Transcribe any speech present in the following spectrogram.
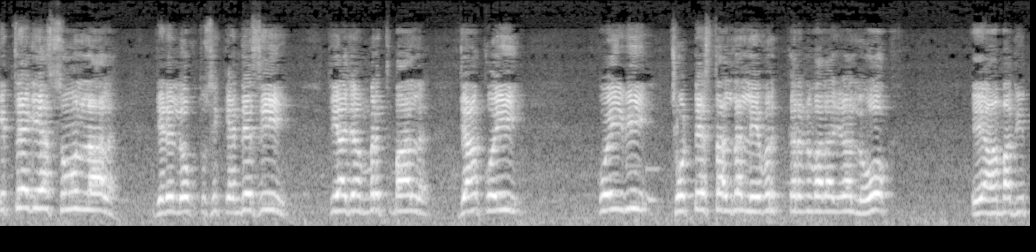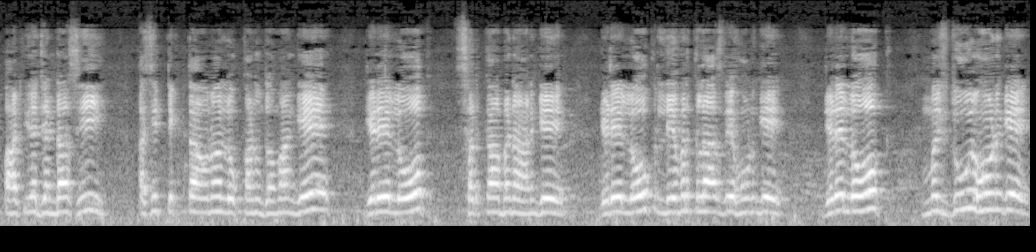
ਕਿੱਥੇ ਗਿਆ ਸੋਨ ਲਾਲ? ਜਿਹੜੇ ਲੋਕ ਤੁਸੀਂ ਕਹਿੰਦੇ ਸੀ ਕਿ ਅੱਜ ਅੰਮ੍ਰਿਤਪਾਲ ਜਾਂ ਕੋਈ ਕੋਈ ਵੀ ਛੋਟੇ ਸਤਲ ਦਾ ਲੇਬਰ ਕਰਨ ਵਾਲਾ ਜਿਹੜਾ ਲੋਕ ਇਹ ਆਮ ਆਦਮੀ ਪਾਰਟੀ ਦਾ ਏਜੰਡਾ ਸੀ, ਅਸੀਂ ਟਿਕਟਾਂ ਉਹਨਾਂ ਲੋਕਾਂ ਨੂੰ ਦਵਾਂਗੇ, ਜਿਹੜੇ ਲੋਕ ਸੜਕਾਂ ਬਣਾਉਣਗੇ, ਜਿਹੜੇ ਲੋਕ ਲੇਬਰ ਕਲਾਸ ਦੇ ਹੋਣਗੇ, ਜਿਹੜੇ ਲੋਕ ਮਜ਼ਦੂਰ ਹੋਣਗੇ,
